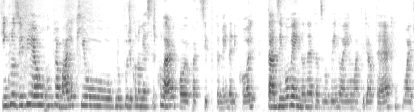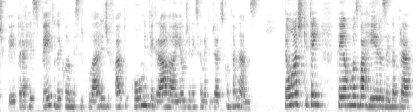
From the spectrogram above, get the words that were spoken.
que inclusive é um, um trabalho que o grupo de economia circular, ao qual eu participo também, da Nicole, está desenvolvendo, né? Está desenvolvendo aí um material técnico, um white paper a respeito da economia circular e de fato como integrá-la aí ao gerenciamento de áreas contaminadas. Então acho que tem, tem algumas barreiras ainda para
